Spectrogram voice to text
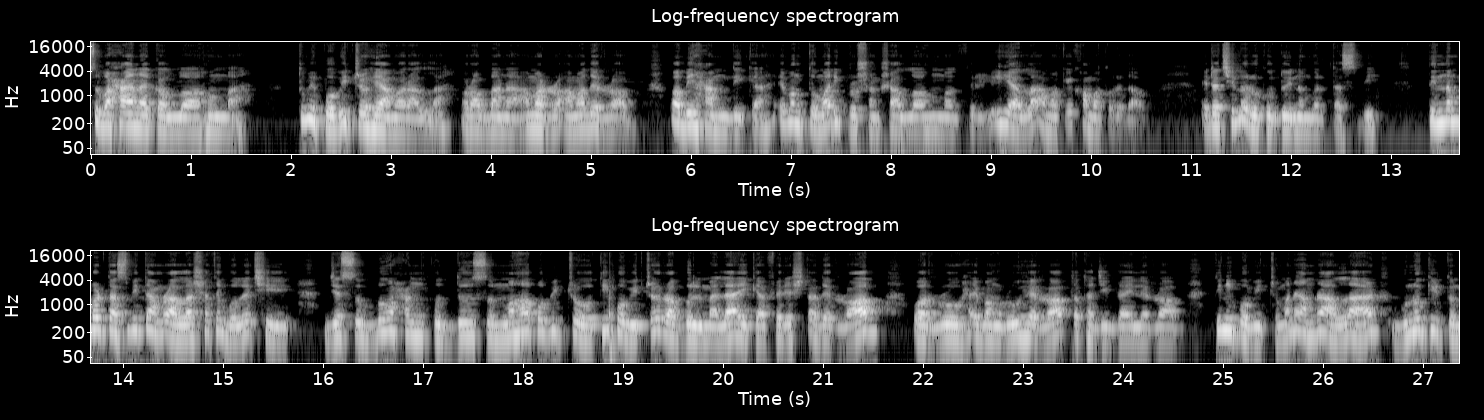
সুবাহানা কাল্লাহুম্মা তুমি পবিত্র হে আমার আল্লাহ, রব্বানা, আমার আমাদের রব অবি হামদিকা এবং তোমারই প্রশংসা আল্লাহ ফিরলি হে আল্লাহ, আমাকে ক্ষমা করে দাও। এটা ছিল রুকুর দুই নম্বর তাসবি। তিন নম্বর তাসবিতে আমরা আল্লাহর সাথে বলেছি যে সুব্বুহান কুদ্দুসুন, মহাপবিত্র, অতি পবিত্র রব্বুল মালাইকা, ফেরেশতাদের রব ও রুহ এবং রুহের রব তথা জিব্রাইলের রব। তিনি পবিত্র। মানে আমরা আল্লাহর গুণকীর্তন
